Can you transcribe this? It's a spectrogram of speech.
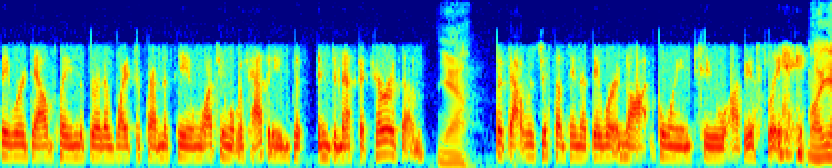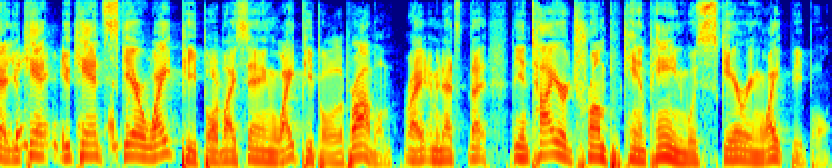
they were downplaying the threat of white supremacy and watching what was happening in domestic terrorism. Yeah. But that was just something that they were not going to obviously. Well, yeah, you can't you can't scare white people yeah. by saying white people are the problem, right? I mean, that's that the entire Trump campaign was scaring white people.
